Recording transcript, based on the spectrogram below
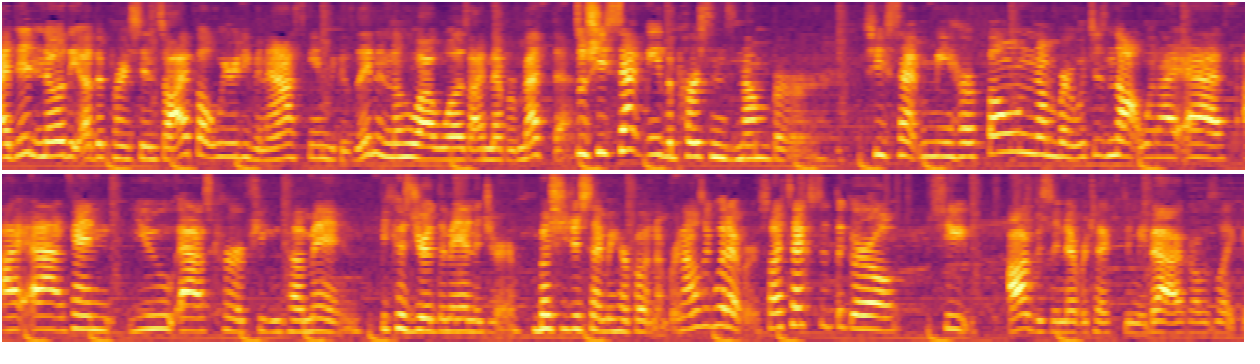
I didn't know the other person so I felt weird even asking because they didn't know who I was. I never met them. So she sent me the person's number. She sent me her phone number which is not what I asked. I asked can you ask her if she can come in? Because you're the manager. But she just sent me her phone number and I was like whatever. So I texted the girl she obviously never texted me back. I was like,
